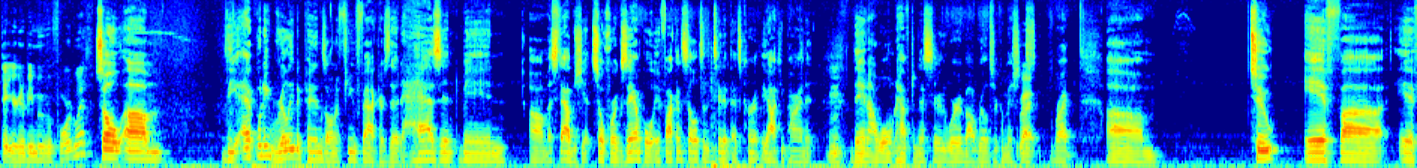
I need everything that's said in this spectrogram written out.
that you're going to be moving forward with? So um, the equity really depends on a few factors that hasn't been um, established yet. So, for example, if I can sell it to the tenant that's currently occupying it, then I won't have to necessarily worry about realtor commissions. Right. Right. Um, two, if uh, if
